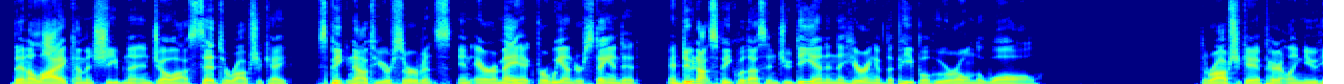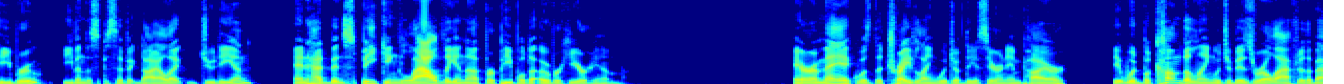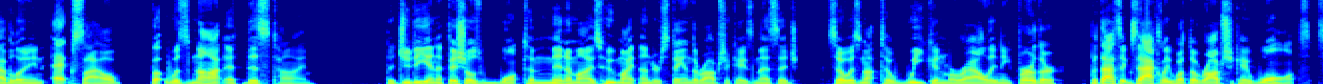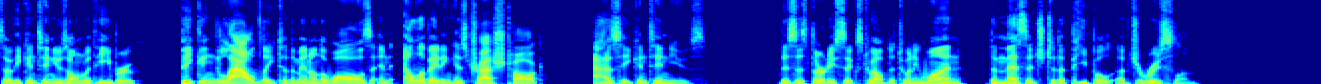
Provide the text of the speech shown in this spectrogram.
Then Eliakim and Shebna and Joah said to Rabshakeh, Speak now to your servants in Aramaic, for we understand it, and do not speak with us in Judean in the hearing of the people who are on the wall. The Rabshakeh apparently knew Hebrew, even the specific dialect, Judean, and had been speaking loudly enough for people to overhear him. Aramaic was the trade language of the Assyrian Empire. It would become the language of Israel after the Babylonian exile, but was not at this time. The Judean officials want to minimize who might understand the Rabshakeh's message so as not to weaken morale any further, but that's exactly what the Rabshakeh wants, so he continues on with Hebrew, speaking loudly to the men on the walls and elevating his trash talk as he continues. This is 36:12 to 21, the message to the people of Jerusalem.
